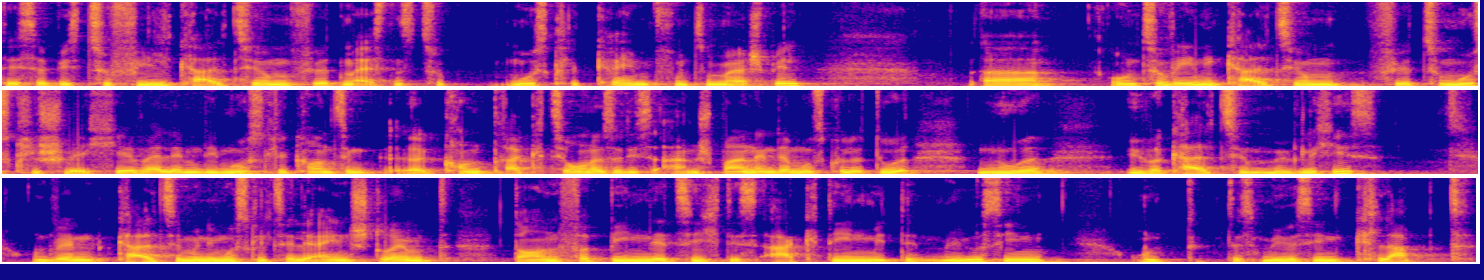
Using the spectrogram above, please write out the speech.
Deshalb ist zu viel Calcium führt meistens zu Muskelkrämpfen zum Beispiel. Äh, und zu wenig Kalzium führt zu Muskelschwäche, weil eben die Muskelkontraktion, also das Anspannen der Muskulatur, nur über Kalzium möglich ist. Und wenn Kalzium in die Muskelzelle einströmt, dann verbindet sich das Aktin mit dem Myosin und das Myosin klappt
